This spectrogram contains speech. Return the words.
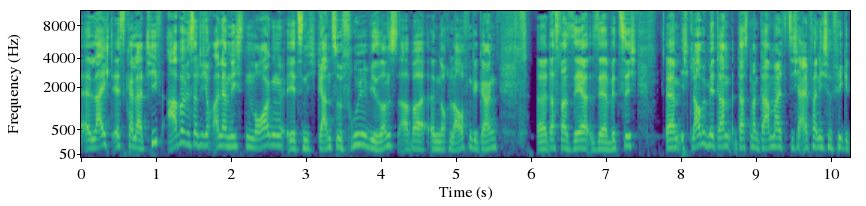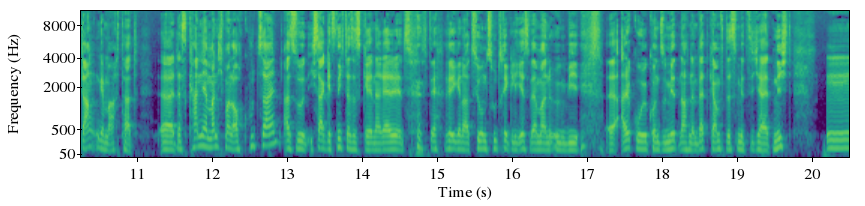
äh, leicht eskalativ. Aber wir sind natürlich auch alle am nächsten Morgen, jetzt nicht ganz so früh wie sonst, aber äh, noch laufen gegangen. Äh, das war sehr, sehr witzig. Ähm, ich glaube mir, dass man damals sich einfach nicht so viel Gedanken gemacht hat. Äh, das kann ja manchmal auch gut sein. Also ich sage jetzt nicht, dass es generell jetzt der Regeneration zuträglich ist, wenn man irgendwie äh, Alkohol konsumiert nach einem Wettkampf. Das mit Sicherheit nicht. Mm,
